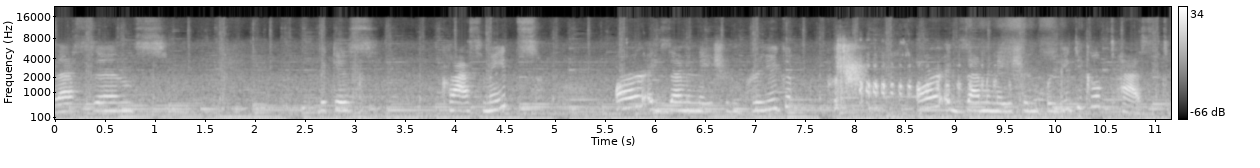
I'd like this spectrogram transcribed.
lessons, because classmates, our examination period, our examination for periodical test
